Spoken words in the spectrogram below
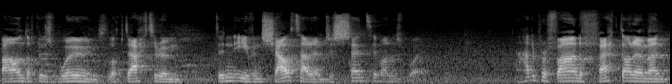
bound up his wounds, looked after him, didn't even shout at him, just sent him on his way. It had a profound effect on him, and,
